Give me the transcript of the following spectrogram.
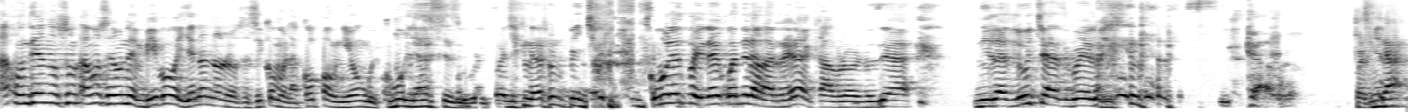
ah, un día nos vamos a hacer un en vivo y llénanos así como la Copa Unión, güey. ¿Cómo le haces, güey? Para llenar un pinche. ¿Cómo le haces para llenar Juan de la Barrera, cabrón? O sea, ni las luchas, güey, lo llenan así, cabrón. Pues mira,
